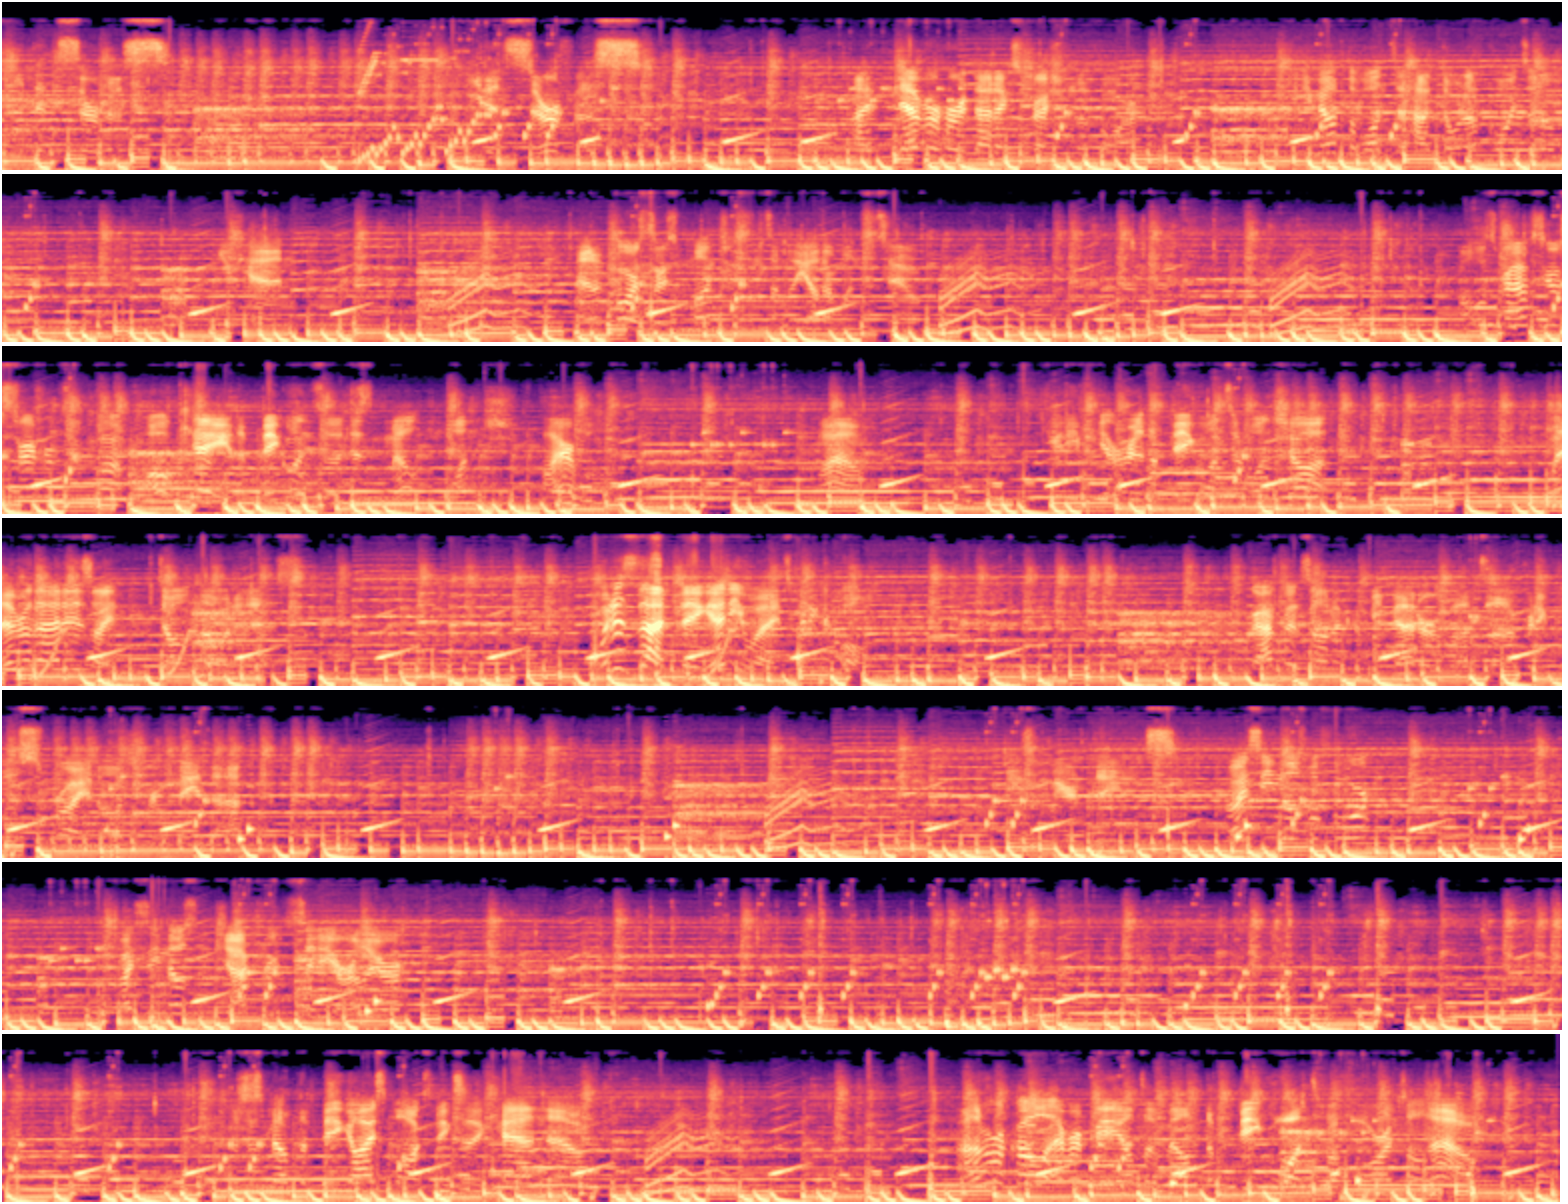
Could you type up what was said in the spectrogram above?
never heard that expression before. Can you melt the ones that have, have coins in them? You can. And of course, there's punches in some of the other ones too. All those graphics go straight from Mario. Okay, the big ones will just melt in one fireball. Wow. Can't even get rid of the big ones in one shot. Whatever that is, I don't know what it is. What is that thing anyway? The big ones before until now.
